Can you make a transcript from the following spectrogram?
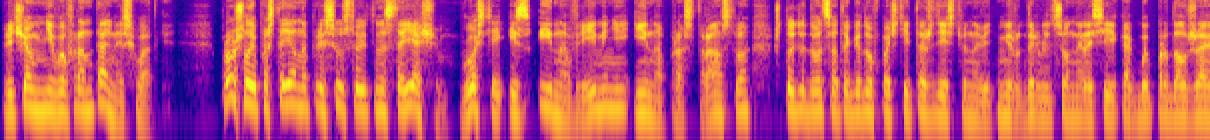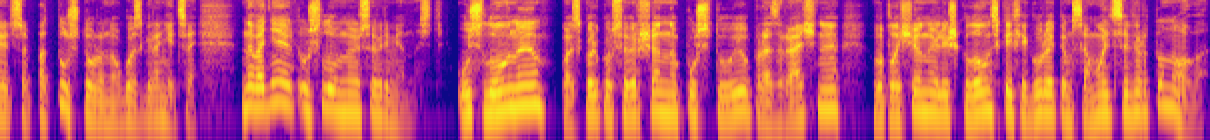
причем не во фронтальной схватке. Прошлое постоянно присутствует в настоящем. Гости из ино времени, ино пространства, что для 20-х годов почти тождественно, ведь мир дореволюционной России как бы продолжается по ту сторону госграницы, наводняют условную современность. Условную, поскольку совершенно пустую, прозрачную, воплощенную лишь клоунской фигурой комсомольца Вертунова.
